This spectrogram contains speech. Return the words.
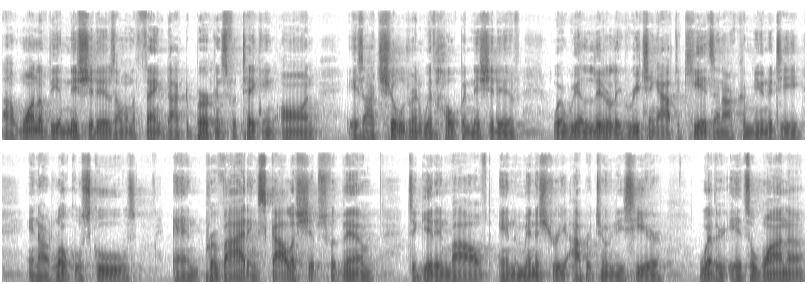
Uh, one of the initiatives I want to thank Dr. Perkins for taking on is our Children with Hope initiative, where we are literally reaching out to kids in our community, in our local schools, and providing scholarships for them to get involved in the ministry opportunities here, whether it's Awana,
